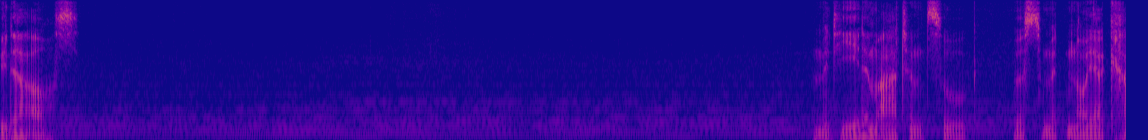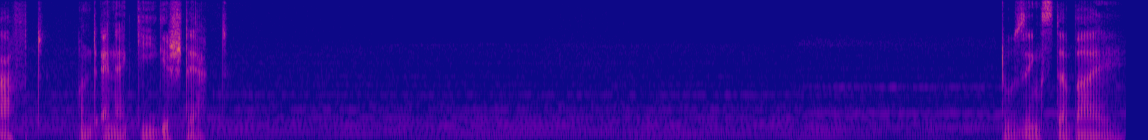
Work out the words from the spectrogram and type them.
wieder aus. Mit jedem Atemzug wirst du mit neuer Kraft und Energie gestärkt. Du sinkst dabei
